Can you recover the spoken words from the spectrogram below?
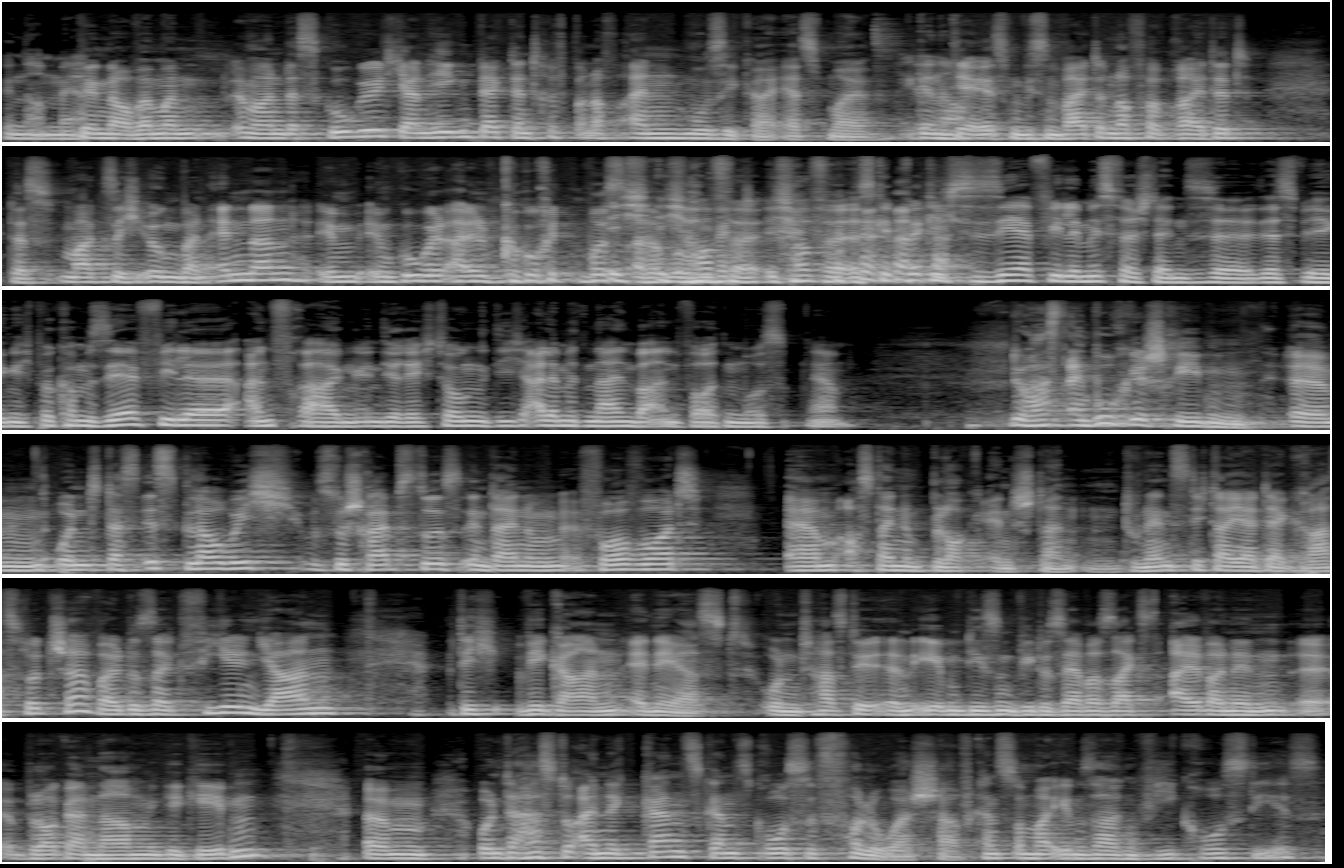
genommen. Ja. Genau, wenn man, wenn man das googelt, Jan Hegenberg, dann trifft man auf einen Musiker erstmal. Genau. Der ist ein bisschen weiter noch verbreitet. Das mag sich irgendwann ändern im, im Google-Algorithmus. Ich, ich hoffe, ich hoffe. Es gibt wirklich sehr viele Missverständnisse deswegen. Ich bekomme sehr viele Anfragen in die Richtung, die ich alle mit Nein beantworten muss. Ja. Du hast ein Buch geschrieben ähm, und das ist, glaube ich, so schreibst du es in deinem Vorwort, ähm, aus deinem Blog entstanden. Du nennst dich da ja der Graslutscher, weil du seit vielen Jahren dich vegan ernährst und hast dir dann eben diesen, wie du selber sagst, albernen äh, Bloggernamen gegeben. Ähm, und da hast du eine ganz, ganz große Followerschaft. Kannst du mal eben sagen, wie groß die ist?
